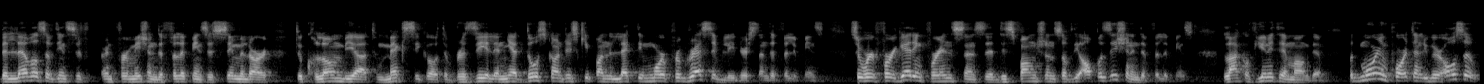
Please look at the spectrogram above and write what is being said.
the levels of disinformation in the Philippines is similar to Colombia, to Mexico, to Brazil, and yet those countries keep on electing more progressive leaders than the Philippines. So we're forgetting, for instance, the dysfunctions of the opposition in the Philippines, lack of unity among them. But more importantly, we're also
